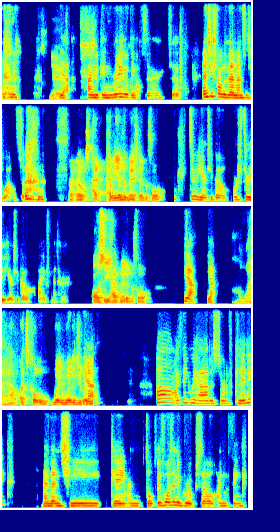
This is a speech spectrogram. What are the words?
Oh, yeah. yeah, I'm looking really looking up to her. So, and she's from the Netherlands as well. So that helps. Ha- have you ever met her before? Two years ago or three years ago, I've met her. Oh, so you have met her before? Yeah, yeah. Oh, wow, that's cool. Where where did you meet? Yeah. Um, I think we had a sort of clinic, mm. and then she came and told. It was in a group, so I don't think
